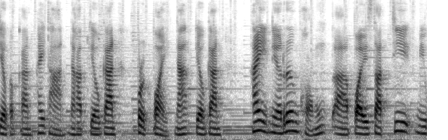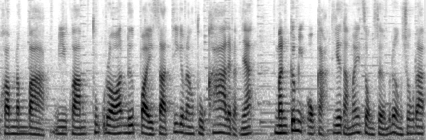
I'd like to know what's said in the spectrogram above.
เกี่ยวกับการให้ทานนะครับเกี่ยวกับการปลดปล่อยนะเกี่ยวกับการ ให้ในเรื่องของอปล่อยสัตว์ที่มีความลำบาก มีความทุกข์ร้อนหรือปล่อยสัตว์ที่กำลังถูกฆ่าอะไรแบบนี้มันก็มีโอกาสที่จะทำให้ส่งเสริมเรื่องของโชคลาภ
